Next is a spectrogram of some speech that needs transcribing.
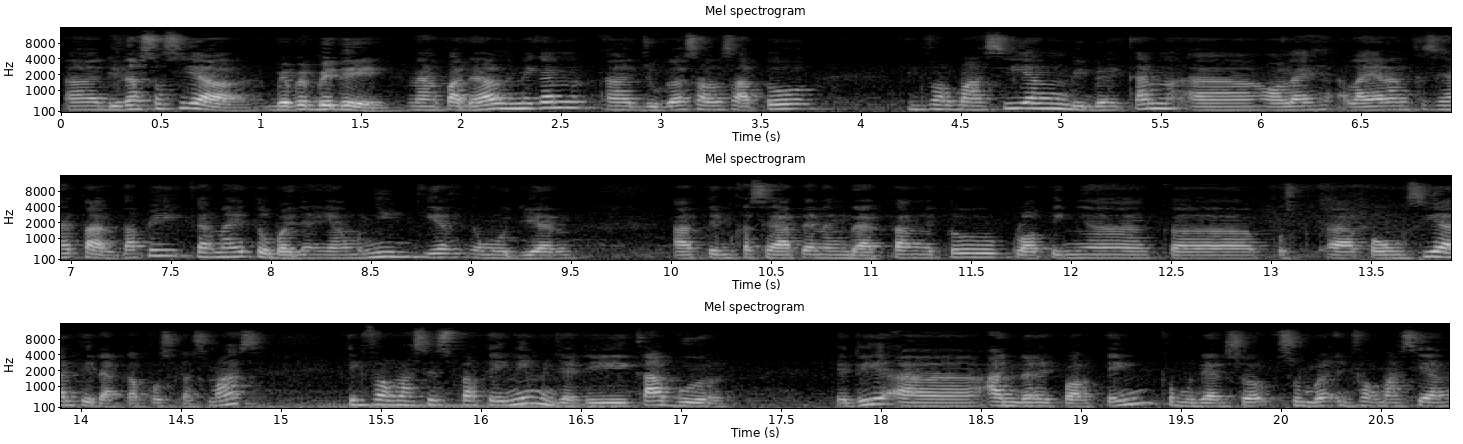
uh, dinas sosial BPBD. Nah, padahal ini kan uh, juga salah satu informasi yang diberikan uh, oleh layanan kesehatan. Tapi karena itu banyak yang menyingkir, kemudian uh, tim kesehatan yang datang itu plottingnya ke pus, uh, pengungsian, tidak ke puskesmas. Informasi seperti ini menjadi kabur jadi uh, under reporting, kemudian sumber informasi yang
